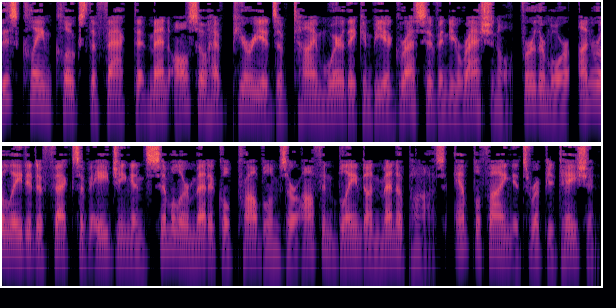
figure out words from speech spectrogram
This claim cloaks the fact that men also have periods of time where they can be aggressive and irrational. Furthermore, unrelated effects of aging and similar medical problems are often blamed on menopause, amplifying its reputation.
